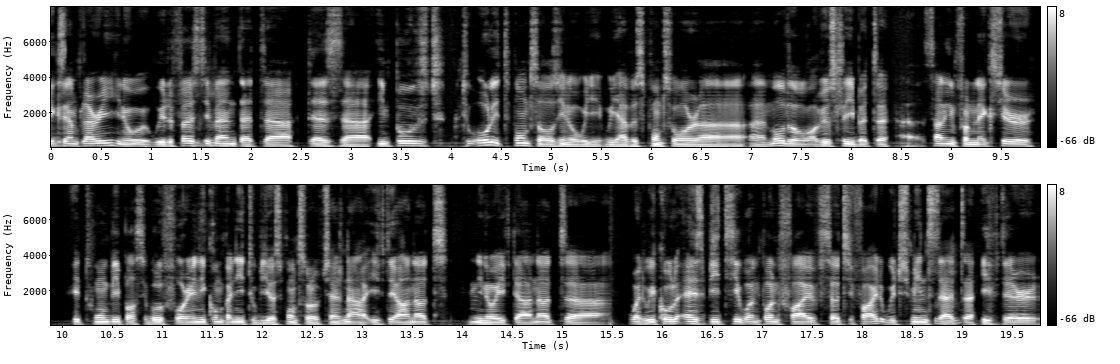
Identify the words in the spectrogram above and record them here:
exemplary. You know, we're the 1st mm-hmm. event that uh, does uh, imposed to all its sponsors. You know, we, we have a sponsor uh, uh, model, obviously, but starting from next year, it won't be possible for any company to be a sponsor of Change Now if they are not you know, if they are not uh, what we call SBT 1.5 certified, which means mm-hmm. that uh, if their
